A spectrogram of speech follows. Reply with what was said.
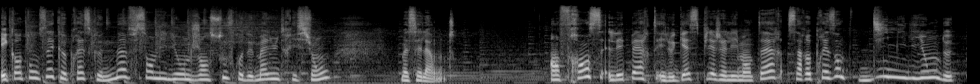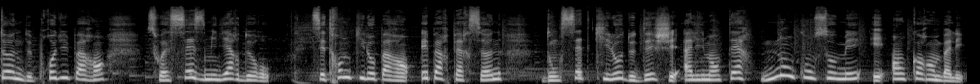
Et quand on sait que presque 900 millions de gens souffrent de malnutrition, bah c'est la honte. En France, les pertes et le gaspillage alimentaire, ça représente 10 millions de tonnes de produits par an, soit 16 milliards d'euros. C'est 30 kilos par an et par personne, dont 7 kilos de déchets alimentaires non consommés et encore emballés.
